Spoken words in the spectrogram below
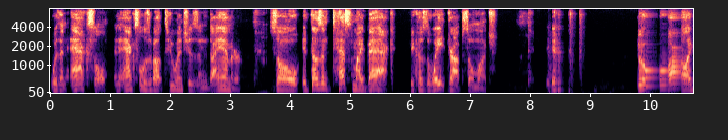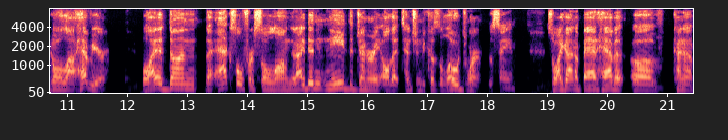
with an axle. An axle is about two inches in diameter. So it doesn't test my back because the weight drops so much. If I go a lot heavier. Well, I had done the axle for so long that I didn't need to generate all that tension because the loads weren't the same. So I got in a bad habit of kind of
